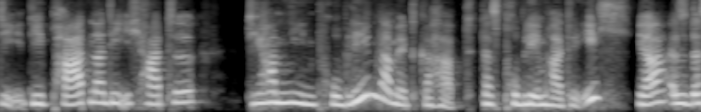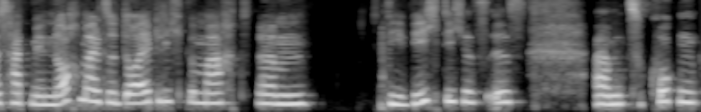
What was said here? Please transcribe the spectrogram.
die, die Partner, die ich hatte, die haben nie ein Problem damit gehabt. Das Problem hatte ich, ja. Also das hat mir nochmal so deutlich gemacht, ähm, wie wichtig es ist, ähm, zu gucken,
